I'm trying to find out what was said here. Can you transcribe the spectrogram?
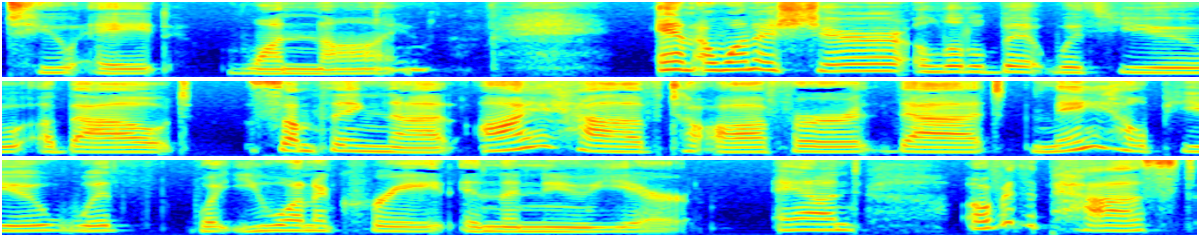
2819. And I want to share a little bit with you about something that I have to offer that may help you with what you want to create in the new year. And over the past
